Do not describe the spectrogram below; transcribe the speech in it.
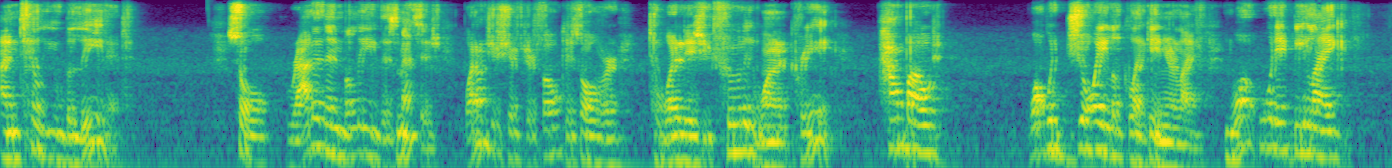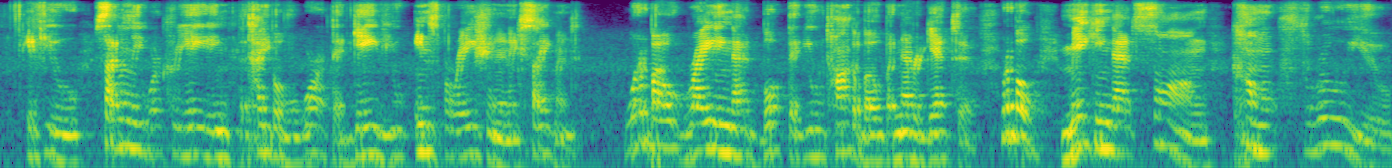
until you believe it. So rather than believe this message, why don't you shift your focus over to what it is you truly want to create? How about what would joy look like in your life? What would it be like if you suddenly were creating the type of work that gave you inspiration and excitement? What about writing that book that you talk about but never get to? What about making that song come through you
